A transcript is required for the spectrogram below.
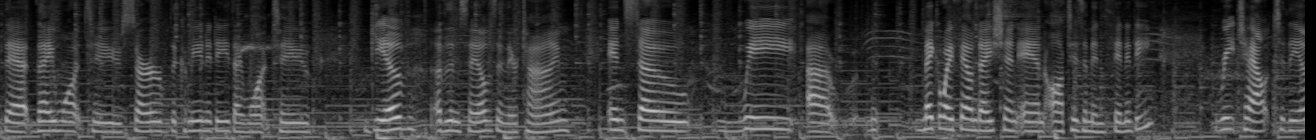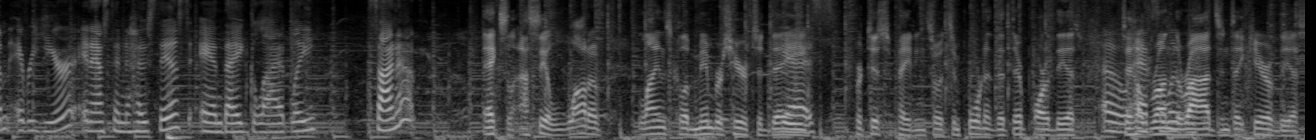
that they want to serve the community, they want to give of themselves and their time. And so we, uh, Make a Way Foundation and Autism Infinity, reach out to them every year and ask them to host this, and they gladly sign up. Excellent. I see a lot of Lions Club members here today Yes. participating, so it's important that they're part of this Oh, to help run the rides and take care of this.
